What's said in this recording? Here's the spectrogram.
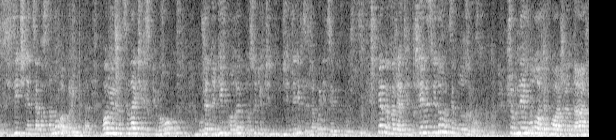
з січня ця постанова прийнята, вам її надсилають через півроку, уже тоді, коли, по суті, вчителі вчителі це знаходяться в відпустці. Як ви вважаєте, чи несвідомо це було зроблено? Щоб не було такого ажіотажу,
